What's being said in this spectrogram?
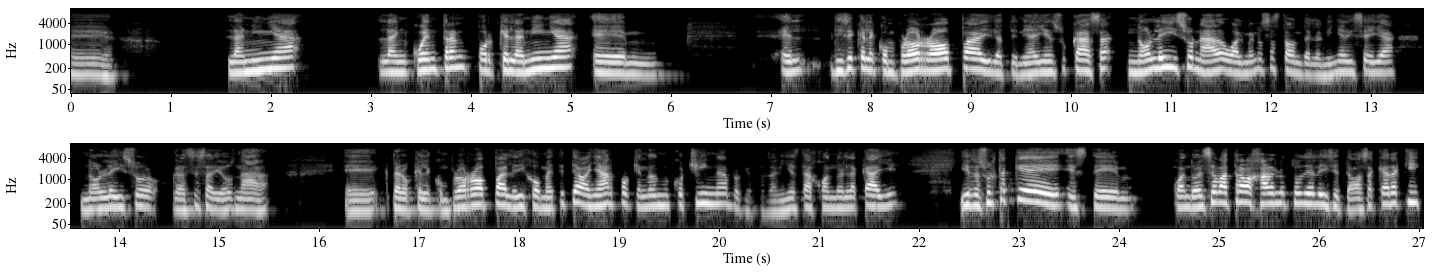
Eh, la niña la encuentran porque la niña, em, él dice que le compró ropa y la tenía ahí en su casa, no le hizo nada, o al menos hasta donde la niña dice ella, no le hizo, gracias a Dios, nada. Eh, pero que le compró ropa, le dijo, métete a bañar porque andas muy cochina, porque pues la niña está jugando en la calle. Y resulta que este, cuando él se va a trabajar el otro día, le dice, te vas a quedar aquí,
